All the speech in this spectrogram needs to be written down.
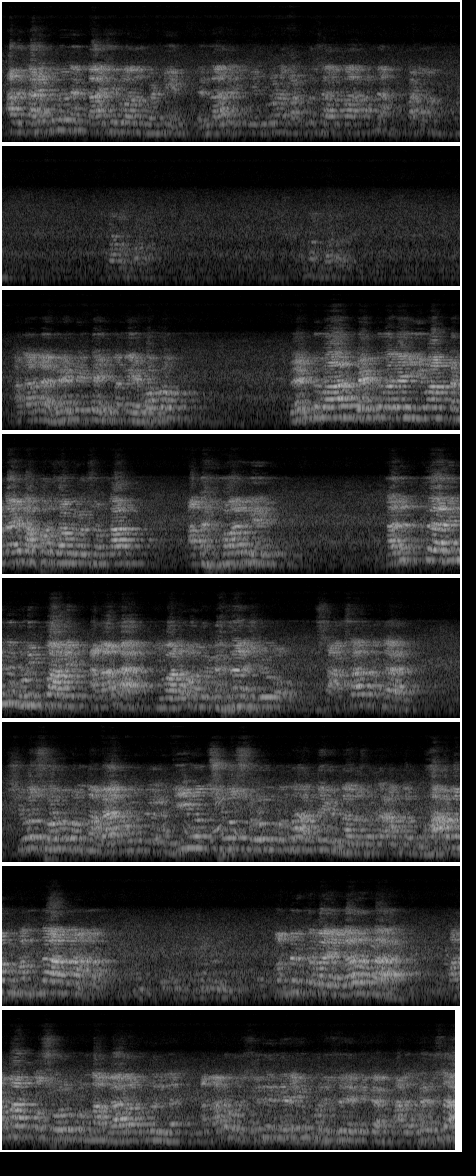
அது கிடைக்கணும் எனக்கு ஆசீர்வாதம் பண்ணி எல்லாரும் எங்களோட மற்ற சார்பா அண்ணா பணம் பணம் பணம் அண்ணா, அதனால நாங்க எப்பப்போ வேண்டுவார் வேண்டுவதை ஈவான் கண்டாய் அப்பர் சுவாமிகள் சொன்னார். அந்த மாதிரி கருத்து அறிந்து முடிப்பானே. அதனால இவரெல்லாம் வந்திருக்கிறது சிவ சாட்சாத் அந்த சிவஸ்வரூபம் தான். வேற ஒன்று ஜீவன் சிவஸ்வரூபம் தான் அர்த்தம் சொல்றேன். அந்த பாவம் வந்தாதான் வந்திருக்கிறவா எல்லாரும் அந்த பரமாத்ம ஸ்வரூபம் தான். வேற ஒன்றும் இல்லை. அதனால ஒரு சிறு நிறைவு பரிசு நீங்க அதை பெருசா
